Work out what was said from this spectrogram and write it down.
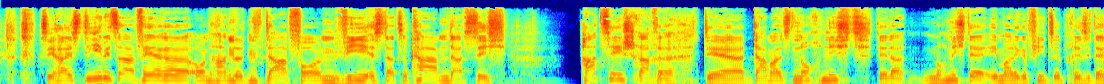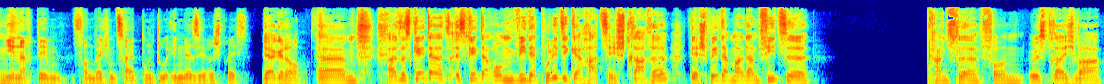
Sie heißt die Ibiza-Affäre und handelt davon, wie es dazu kam, dass sich HC Schrache, der damals noch nicht, der da noch nicht der ehemalige Vizepräsident Je nachdem, von welchem Zeitpunkt du in der Serie sprichst. ja, genau. Ähm, also es geht, da, es geht darum, wie der Politiker HC Strache, der später mal dann Vizepräsident Kanzler von Österreich war,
